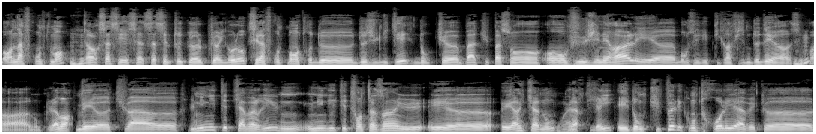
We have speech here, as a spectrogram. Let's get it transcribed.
en affrontement. Mhm. Alors ça, c'est ça, ça, c'est le truc euh, le plus rigolo. C'est l'affrontement entre deux deux unités. Donc euh, bah tu passes en, en vue générale et euh, bon, c'est des petits graphismes 2D. Hein, c'est Mhm. pas non plus la mort. Mais euh, tu as euh, une unité de cavalerie, une, une unité de fantasin et, et, euh, et un canon Ouais. d'artillerie. Et donc tu peux les contrôler avec euh,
